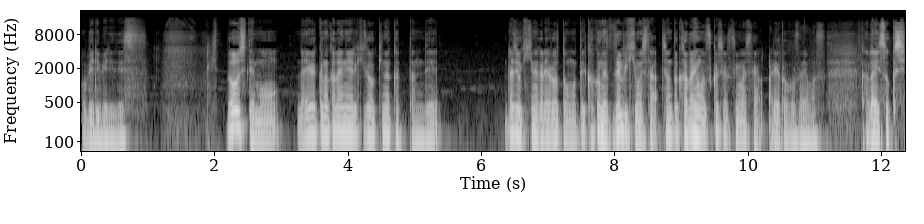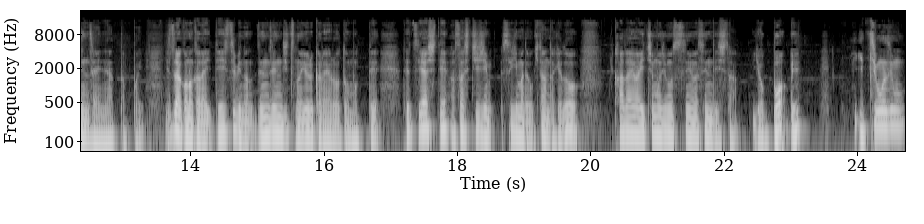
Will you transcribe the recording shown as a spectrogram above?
おベリベリです。どうしても大学の課題のやる気が起きなかったんでラジオ聞きながらやろうと思って過去のやつ全部聞きました。ちゃんと課題も少しは済みましたよ。ありがとうございます。課題促進剤になったっぽい。実はこの課題提出日の前々日の夜からやろうと思って徹夜して朝7時過ぎまで起きたんだけど課題は一文字も進みませんでした。やっば？え？一文字も？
